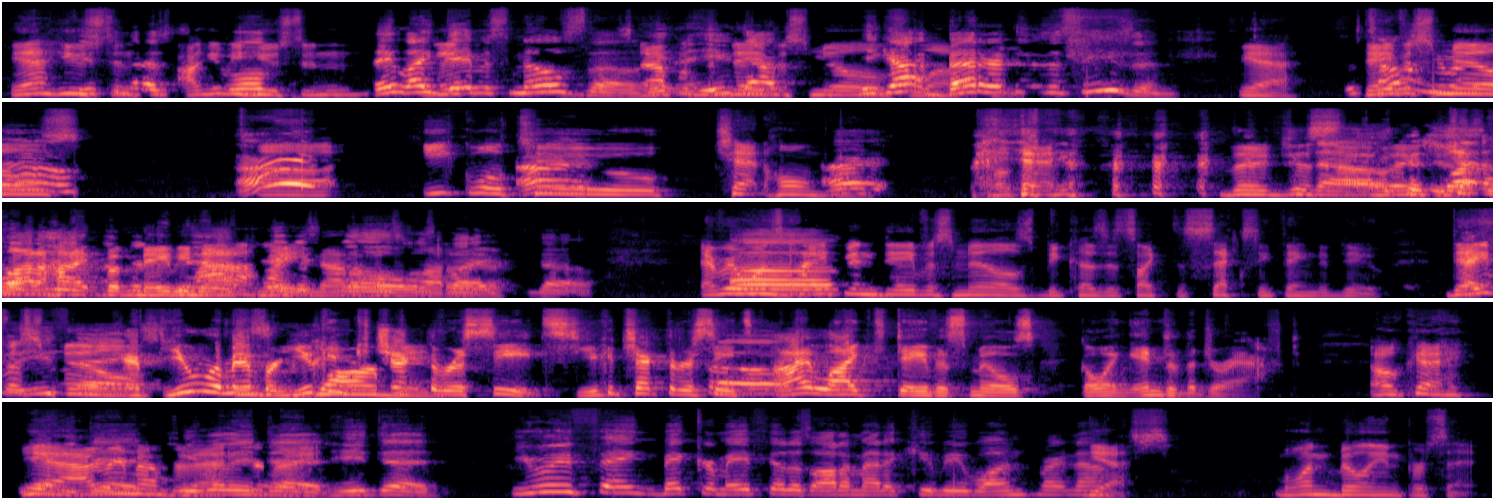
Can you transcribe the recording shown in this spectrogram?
Yeah, Houston. Houston has- I'll give well, you Houston. They like They- Davis Mills though. He, he the got Davis Mills. he got love, better dude. through the season. Yeah, Just Davis you right Mills. All right, uh, equal to All Chet Holmgren. all right. Okay, they're just No, they're because just- Lot- lot of hype, but maybe not- Davis maybe not a whole was lot of like, there. No, Everyone's Uh, hyping Davis Mills because it's like the sexy thing to do. Davis you think- Mills. If you remember, is you can check the receipts. You can check the receipts. So- I liked Davis Mills going into the draft. Okay. Yeah, he I remember He that. really You're did. right. He did. You really think Baker Mayfield is automatic QB one right now? Yes. One billion percent.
